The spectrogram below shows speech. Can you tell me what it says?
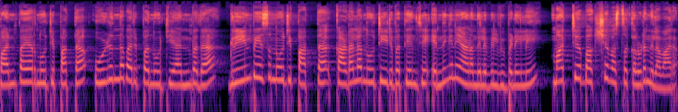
വൻപയർ നൂറ്റി പത്ത് ഉഴുന്ന പരിപ്പ് നൂറ്റി അൻപത് ഗ്രീൻ പീസ് നൂറ്റി പത്ത് കടല നൂറ്റി ഇരുപത്തിയഞ്ച് എന്നിങ്ങനെയാണ് നിലവിൽ വിപണിയിലെ മറ്റ് ഭക്ഷ്യവസ്തുക്കളുടെ നിലവാരം.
